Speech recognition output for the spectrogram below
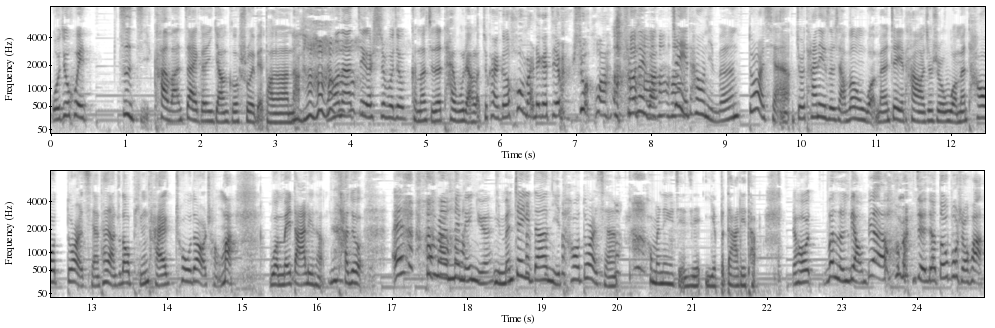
我就会。自己看完再跟杨哥说一遍，到哪哪哪。然后呢，这个师傅就可能觉得太无聊了，就开始跟后面那个姐们说话，说那个这一趟你们多少钱？就是他那意思想问我们这一趟就是我们掏多少钱，他想知道平台抽多少成嘛。我没搭理他，他就，哎，后面那美女，你们这一单你掏多少钱？后面那个姐姐也不搭理他，然后问了两遍，后面姐姐都不说话，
